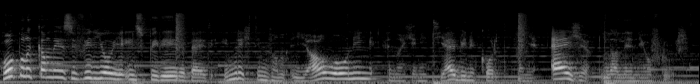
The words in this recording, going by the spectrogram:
Hopelijk kan deze video je inspireren bij de inrichting van jouw woning en dan geniet jij binnenkort van je eigen Lalenio vloer.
